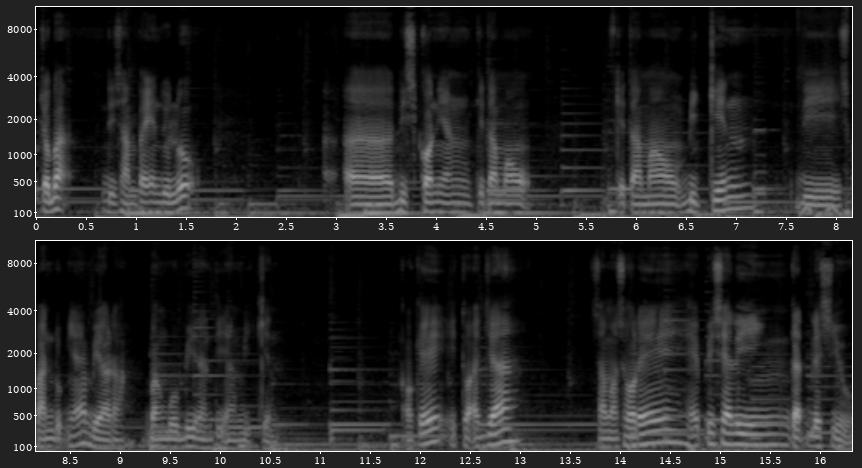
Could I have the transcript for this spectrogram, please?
coba disampaikan dulu uh, diskon yang kita mau kita mau bikin di spanduknya biar Bang Bobi nanti yang bikin. Oke, itu aja. Sama sore, happy selling. God bless you.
